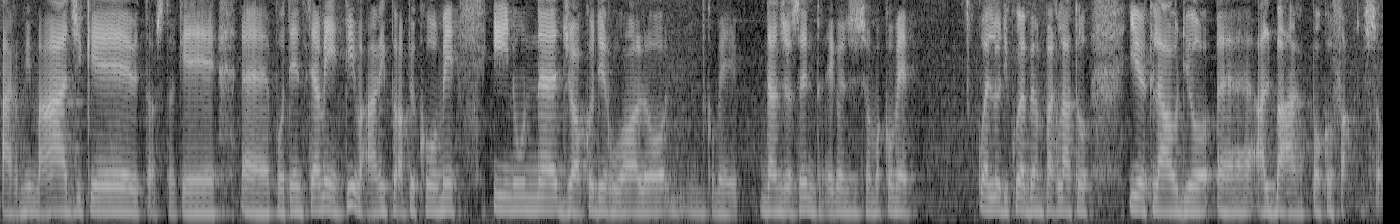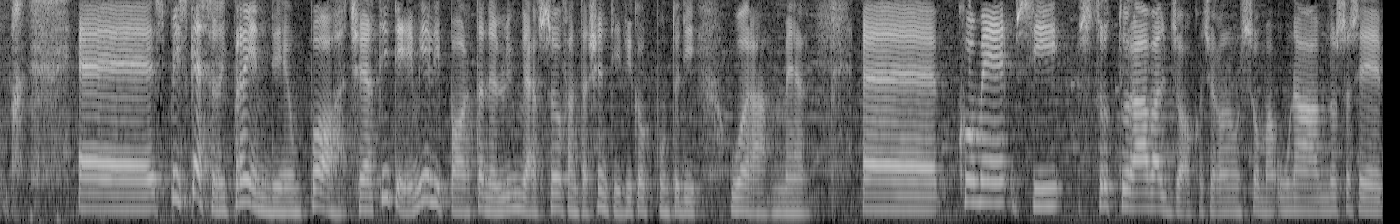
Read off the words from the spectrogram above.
armi magiche piuttosto che eh, potenziamenti vari, proprio come in un gioco di ruolo come Dungeons and Dragons, insomma come quello di cui abbiamo parlato io e Claudio eh, al bar poco fa, insomma. Eh, Spacecast riprende un po' certi temi e li porta nell'universo fantascientifico appunto di Warhammer. Eh, come si strutturava il gioco? C'era insomma una, non so se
